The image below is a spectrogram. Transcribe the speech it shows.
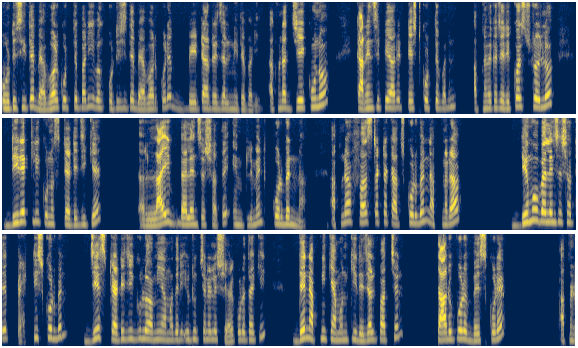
ওটিসিতে ব্যবহার করতে পারি এবং ওটিসিতে ব্যবহার করে বেটার রেজাল্ট নিতে পারি। আপনারা যে কোনো কারেন্সি পেয়ারে টেস্ট করতে পারেন। আপনাদের কাছে রিকোয়েস্ট রইল ডিরেক্টলি কোনো স্ট্র্যাটেজিকে লাইভ ব্যালেন্সের সাথে ইমপ্লিমেন্ট করবেন না। আপনারা ফার্স্ট একটা কাজ করবেন, আপনারা ডেমো ব্যালেন্সের সাথে প্র্যাকটিস করবেন। যে স্ট্র্যাটেজিগুলো আমি আমাদের ইউটিউব চ্যানেলে শেয়ার করে থাকি। দেন আপনি কেমন কি রেজাল্ট পাচ্ছেন তার উপরে বেস করে আপনার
